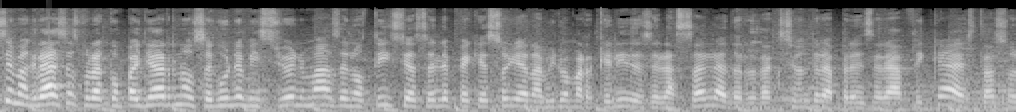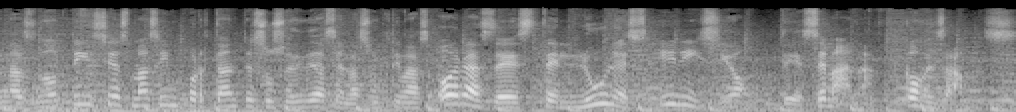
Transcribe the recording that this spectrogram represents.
Muchísimas gracias por acompañarnos en una emisión más de Noticias LPG. Soy Ana Miro Marqueli desde la sala de redacción de la prensa de África. Estas son las noticias más importantes sucedidas en las últimas horas de este lunes, inicio de semana. Comenzamos.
